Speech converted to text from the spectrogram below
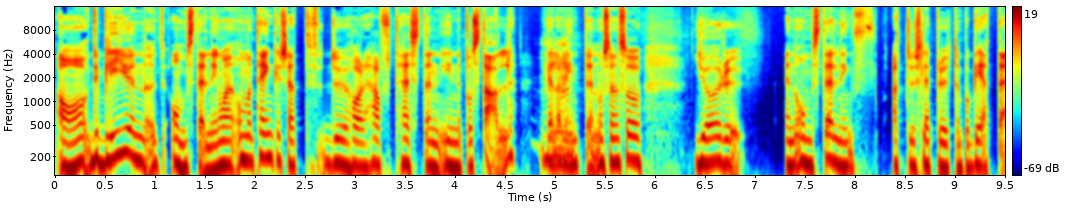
Ja, det blir ju en omställning. Om man, om man tänker sig att du har haft hästen inne på stall hela Mm. vintern och sen så gör du en omställning att du släpper ut den på bete.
